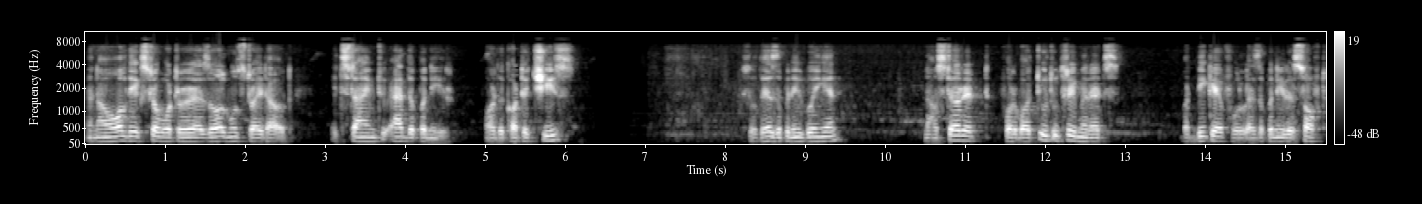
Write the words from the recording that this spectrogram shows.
And now all the extra water has almost dried out. It's time to add the paneer or the cottage cheese. So there's the paneer going in. Now stir it for about 2 to 3 minutes but be careful as the paneer is soft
